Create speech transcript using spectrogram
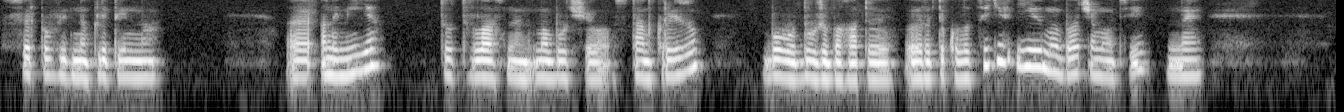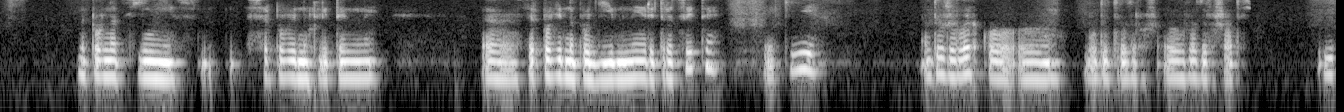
серповидна клітинна е, анемія. Тут, власне, мабуть, що стан кризу, було дуже багато ретикулоцитів, і ми бачимо ці не, неповноцінні серповидно-клітинні, е, серповидноподібні еритроцити, які дуже легко е, будуть розрушатися. І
